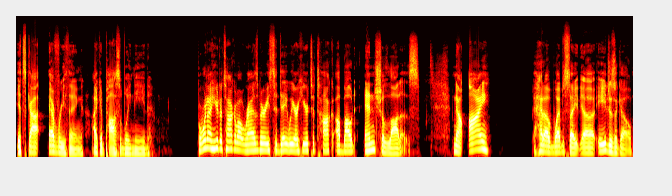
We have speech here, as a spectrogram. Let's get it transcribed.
it's got everything I could possibly need. But we're not here to talk about raspberries today. We are here to talk about enchiladas. Now, I had a website uh, ages ago.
